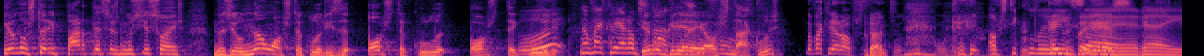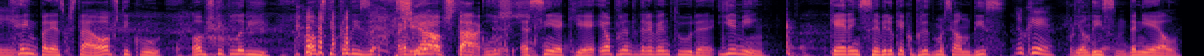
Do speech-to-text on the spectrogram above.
eu não estarei parte dessas negociações, mas eu não obstaculariza, obstacula, Oi. Não vai criar eu obstáculos? não criarei obstáculos, Não vai criar obstáculos. Quem, Obstacularizarei. quem me parece que está a obsticu, obsticulari, obstacaliza, a criar obstáculos, obstáculos. assim é que é, é o Presidente André Ventura. E a mim? Querem saber o que é que o Presidente Marcelo me disse? O quê? Ele disse-me, Daniel,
